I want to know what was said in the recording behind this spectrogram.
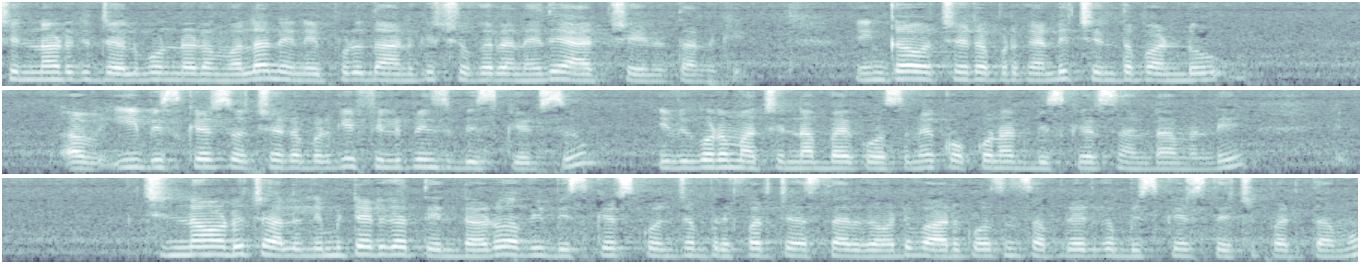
చిన్నాడికి జలుబు ఉండడం వల్ల నేను ఎప్పుడు దానికి షుగర్ అనేది యాడ్ చేయను తనకి. ఇంకా వచ్చేటప్పటికండి చింతపండు. ఈ బిస్కెట్స్ వచ్చేటప్పటికి ఫిలిపీన్స్ బిస్కెట్స్. ఇవి కూడా మా చిన్న అబ్బాయి కోసమే కోకోనట్ బిస్కెట్స్ అంటామండి. చిన్నవాడు చాలా లిమిటెడ్గా తింటాడు. అవి బిస్కెట్స్ కొంచెం ప్రిఫర్ చేస్తారు కాబట్టి వాడి కోసం సపరేట్గా బిస్కెట్స్ తెచ్చి పెడతాము.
